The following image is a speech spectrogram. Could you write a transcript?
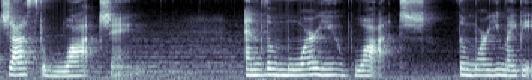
just watching. And the more you watch, the more you might be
